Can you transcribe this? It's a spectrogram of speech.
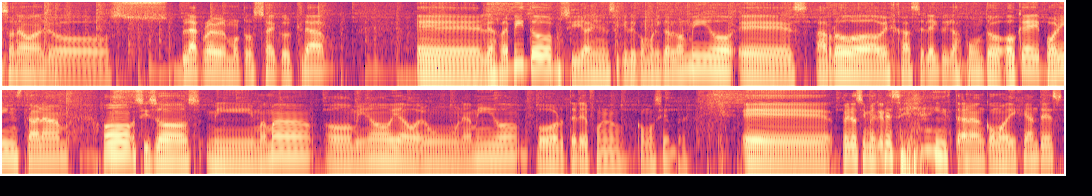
sonaban los Black Rebel Motorcycle Club. Eh, les repito, si alguien se quiere comunicar conmigo, es arroba por Instagram. O si sos mi mamá o mi novia o algún amigo, por teléfono, como siempre. Eh, pero si me querés seguir en Instagram, como dije antes,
